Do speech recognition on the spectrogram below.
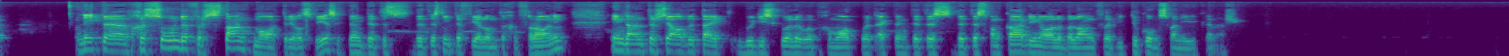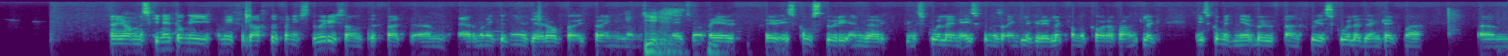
net 'n uh, gesonde verstandmaatreëls wees. Ek dink dit is dit is nie te veel om te gevra nie. En dan terselfdertyd moet die skole oopgemaak word. Ek dink dit is dit is van kardinale belang vir die toekoms van hierdie kinders. Nou ja, miskien net om die om die gedagte van die storie saam te vat. Ehm um, Herman, ek weet nie of jy daarop uitbrei nie, maar yes. net so by jou jou Eskom storie inwerk. Dink skole en Eskom is eintlik redelik van mekaar afhanklik. Eskom het meer behoefte aan goeie skole dink ek, maar um,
